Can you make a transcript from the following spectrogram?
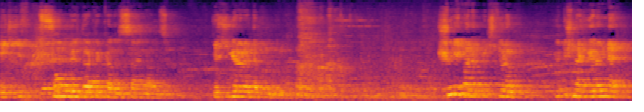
geçici Son bir dakikanız Sayın Halıcı. geçici görevlerde bulundum. Şunu ifade etmek istiyorum. Yurt dışındaki görevimle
